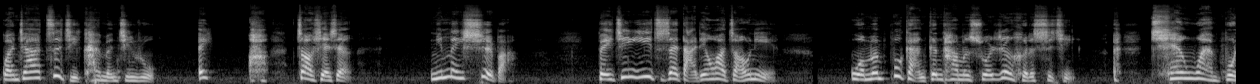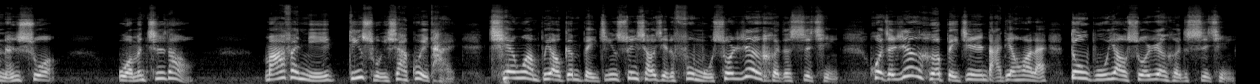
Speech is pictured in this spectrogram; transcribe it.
管家自己开门进入：“哎，啊，赵先生，您没事吧？北京一直在打电话找你，我们不敢跟他们说任何的事情。”千万不能说，我们知道，麻烦你叮嘱一下柜台，千万不要跟北京孙小姐的父母说任何的事情，或者任何北京人打电话来都不要说任何的事情。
